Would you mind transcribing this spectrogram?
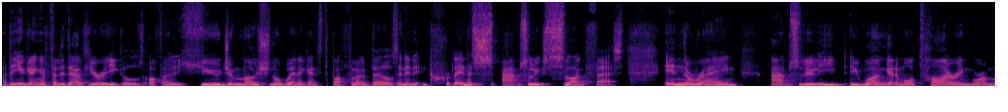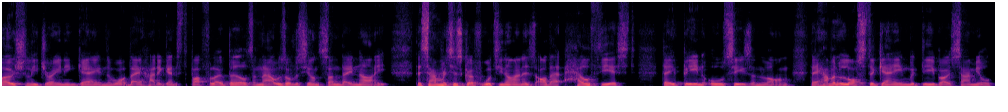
I think you're getting a Philadelphia Eagles off a huge emotional win against the Buffalo Bills in an in an absolute slugfest in the rain. Absolutely, you, won't get a more tiring, more emotionally draining game than what they had against the Buffalo Bills. And that was obviously on Sunday night. The San Francisco 49ers are the healthiest they've been all season long. They haven't lost a game with Deebo Samuel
